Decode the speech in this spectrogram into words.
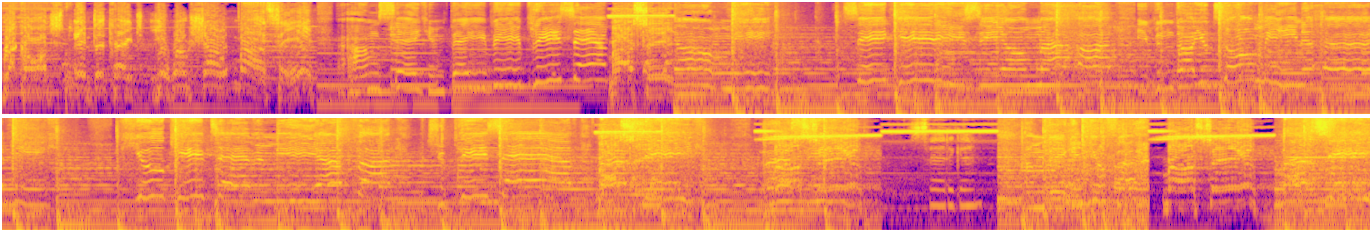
Records indicate you will show mercy! I'm saying, baby, please have Mercy! on Say it again. I'm begging you for Mercy! mercy.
